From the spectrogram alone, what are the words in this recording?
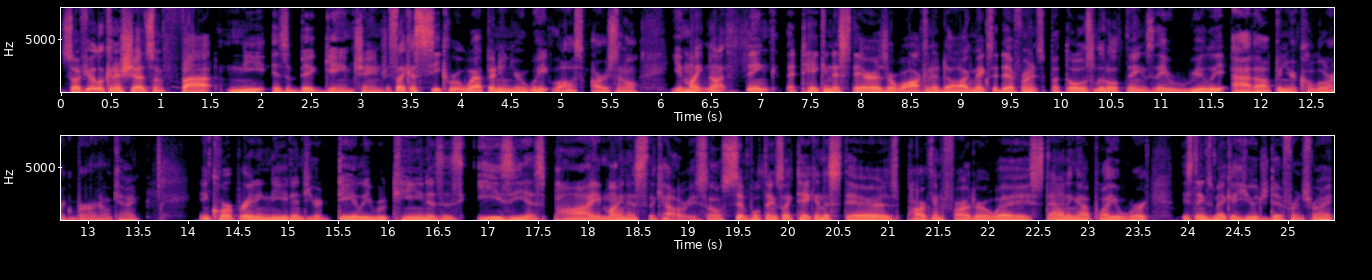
So if you're looking to shed some fat, NEAT is a big game changer. It's like a secret weapon in your weight loss arsenal. You might not think that taking the stairs or walking a dog makes a difference, but those little things, they really add up in your caloric burn, okay? Incorporating NEAT into your daily routine is as easy as pie minus the calories. So simple things like taking the stairs, parking farther away, standing up while you work, these things make a huge difference, right?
